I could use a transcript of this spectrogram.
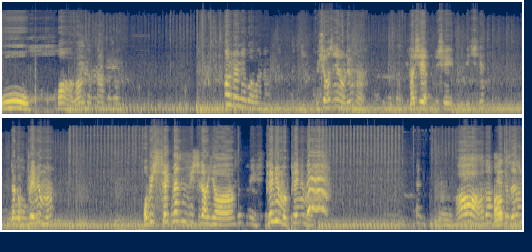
Oha lan. Ananı babana. 3'e basınca ne oluyor? Ha. Ha şey şey 2. Bir dakika bu premium mu? Abi hiç sekmez mi bir silah ya? İşte? Premium mu? Premium mu? Aa adam Altı. P90'ın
